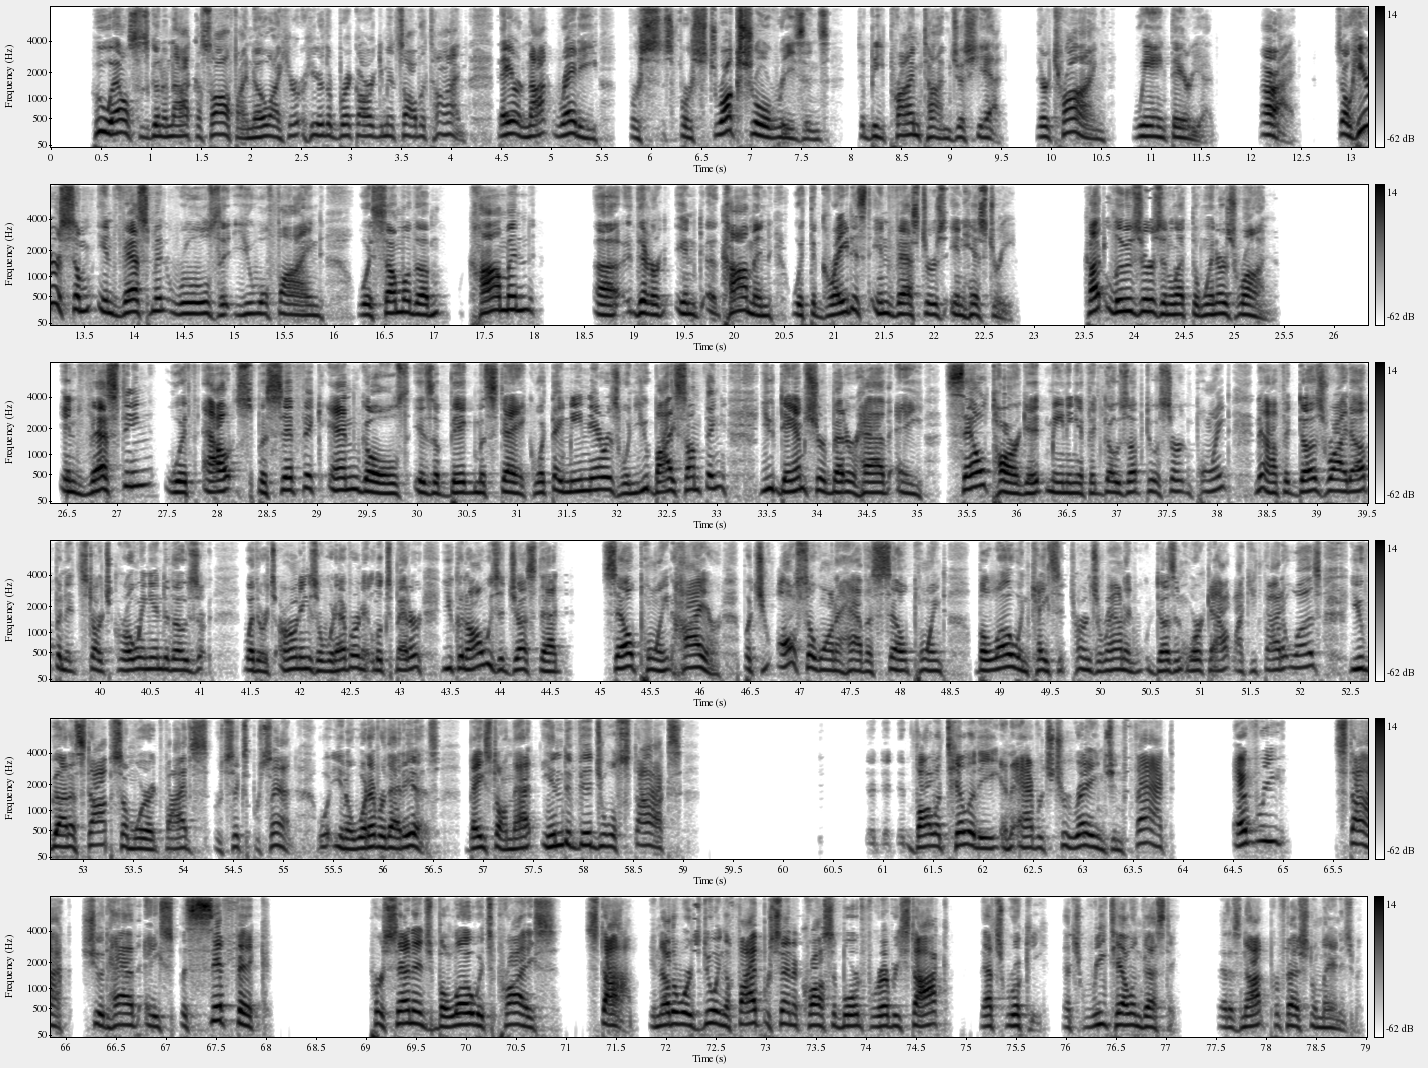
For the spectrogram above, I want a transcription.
Who else is going to knock us off? I know I hear, hear the BRIC arguments all the time. They are not ready for, for structural reasons to be prime time just yet. They're trying. We ain't there yet. All right. So here are some investment rules that you will find with some of the common uh, that are in uh, common with the greatest investors in history. Cut losers and let the winners run. Investing without specific end goals is a big mistake. What they mean there is when you buy something, you damn sure better have a sell target, meaning if it goes up to a certain point. Now, if it does ride up and it starts growing into those, whether it's earnings or whatever, and it looks better, you can always adjust that sell point higher, but you also want to have a sell point below in case it turns around and doesn't work out like you thought it was. You've got to stop somewhere at five or six percent, you know, whatever that is, based on that individual stock's volatility and average true range. In fact, every stock should have a specific percentage below its price stop. In other words, doing a 5% across the board for every stock, that's rookie. That's retail investing. That is not professional management.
